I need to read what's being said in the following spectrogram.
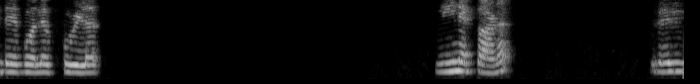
ഇതേപോലെ ഫുള്ള് മീനക്കാണ് ഇവിടെ ഒരു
